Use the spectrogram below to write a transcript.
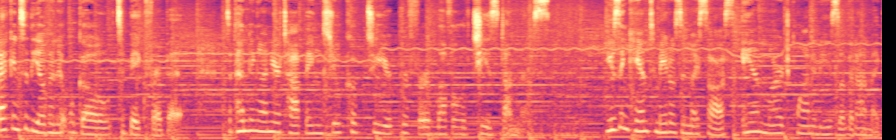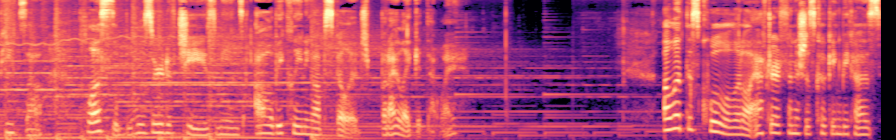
Back into the oven it will go to bake for a bit. Depending on your toppings, you'll cook to your preferred level of cheese doneness. Using canned tomatoes in my sauce and large quantities of it on my pizza, plus the blizzard of cheese means I'll be cleaning up spillage, but I like it that way. I'll let this cool a little after it finishes cooking because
